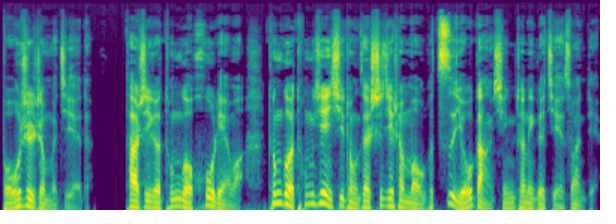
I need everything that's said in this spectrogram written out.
不是这么结的，它是一个通过互联网、通过通信系统，在世界上某个自由港形成的一个结算点。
